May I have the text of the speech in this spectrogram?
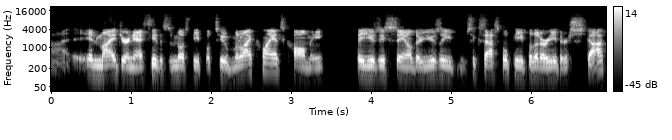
uh, in my journey, I see this with most people too. When my clients call me, they usually say, you know, they're usually successful people that are either stuck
